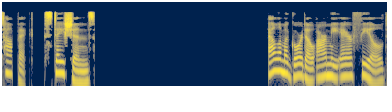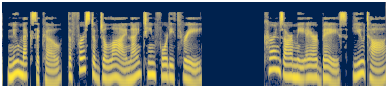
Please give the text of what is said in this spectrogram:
Topic: Stations. Alamogordo Army Air Field, New Mexico, the 1st of July 1943. Kearns Army Air Base, Utah,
